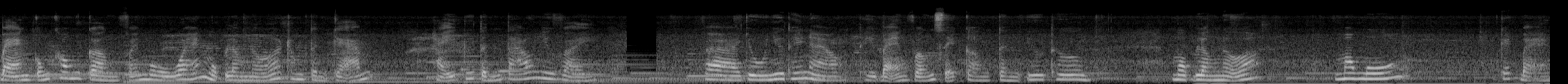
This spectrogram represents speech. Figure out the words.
Bạn cũng không cần phải mù quáng một lần nữa trong tình cảm. Hãy cứ tỉnh táo như vậy. Và dù như thế nào thì bạn vẫn sẽ cần tình yêu thương. Một lần nữa, mong muốn các bạn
